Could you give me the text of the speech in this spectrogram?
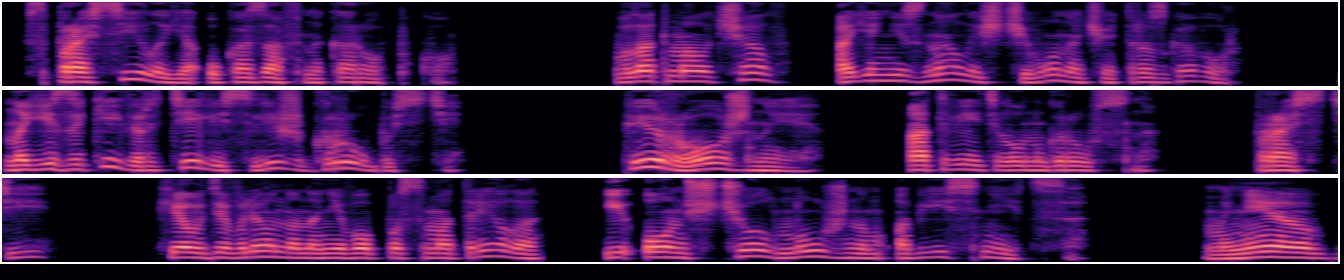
— спросила я, указав на коробку. Влад молчал, а я не знала, из чего начать разговор. На языке вертелись лишь грубости. «Пирожные», — ответил он грустно. «Прости». Я удивленно на него посмотрела, и он счел нужным объясниться. «Мне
